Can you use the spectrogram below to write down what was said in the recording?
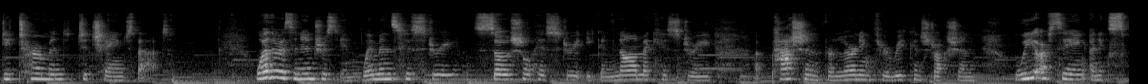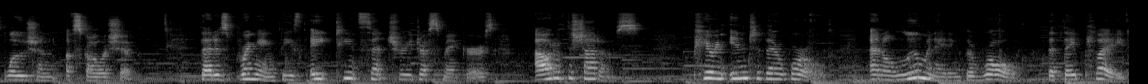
determined to change that. Whether it's an interest in women's history, social history, economic history, a passion for learning through Reconstruction, we are seeing an explosion of scholarship that is bringing these 18th century dressmakers out of the shadows, peering into their world and illuminating the role that they played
